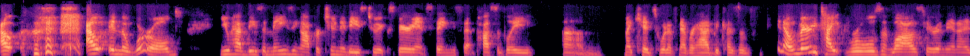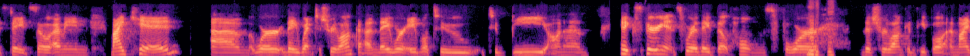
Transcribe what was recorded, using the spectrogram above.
Out out in the world, you have these amazing opportunities to experience things that possibly um, my kids would have never had because of you know very tight rules and laws here in the united states so i mean my kid um, were they went to sri lanka and they were able to to be on a an experience where they built homes for mm-hmm. the Sri Lankan people. And my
